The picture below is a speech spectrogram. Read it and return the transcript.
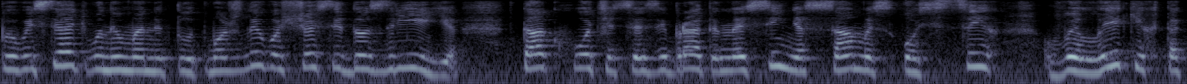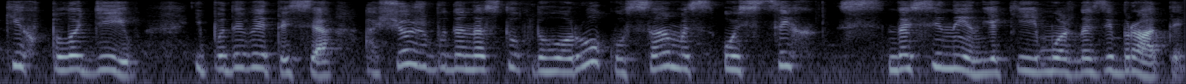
повисять вони в мене тут. Можливо, щось і дозріє. Так хочеться зібрати насіння саме з ось цих великих таких плодів. І подивитися, а що ж буде наступного року саме з ось цих насінин, які можна зібрати.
